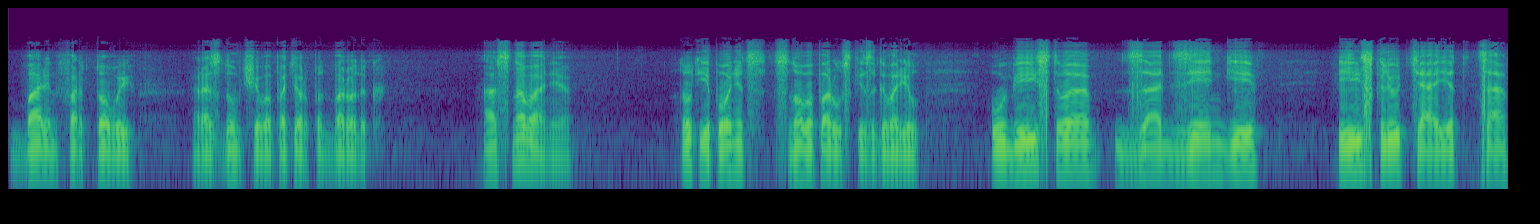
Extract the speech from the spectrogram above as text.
Барин фартовый раздумчиво потер подбородок. Основание. Тут японец снова по-русски заговорил. Убийство за деньги исключается.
